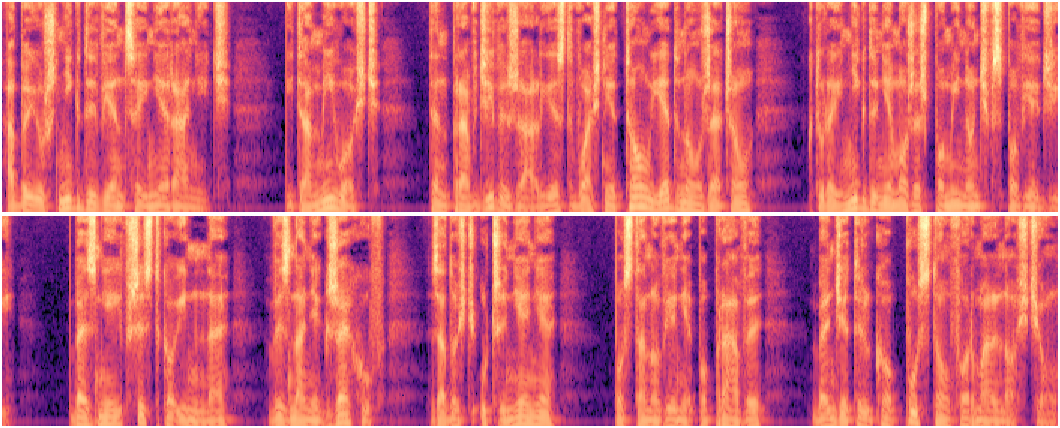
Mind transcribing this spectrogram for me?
aby już nigdy więcej nie ranić. I ta miłość, ten prawdziwy żal jest właśnie tą jedną rzeczą, której nigdy nie możesz pominąć w spowiedzi. Bez niej wszystko inne, wyznanie grzechów, zadośćuczynienie, postanowienie poprawy, będzie tylko pustą formalnością.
